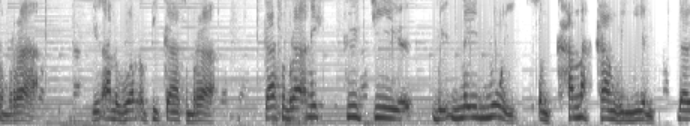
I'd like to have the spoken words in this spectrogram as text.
សម្រាកយើងអនុវត្តអំពីការសម្រាកការសម្រាកនេះគឺជាវិន័យមួយសំខាន់ណាស់ខាងវិញ្ញាណដែល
